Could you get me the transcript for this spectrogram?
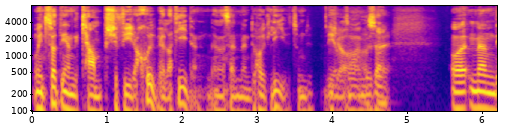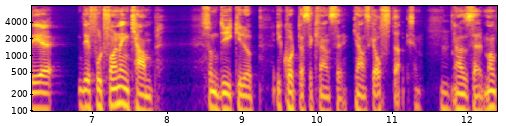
Och inte så att det är en kamp 24-7 hela tiden. Men, så här, men du har ett liv som du lever. Ja, som, alltså. Och, men det, det är fortfarande en kamp som dyker upp i korta sekvenser ganska ofta. Liksom. Alltså så här, man,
